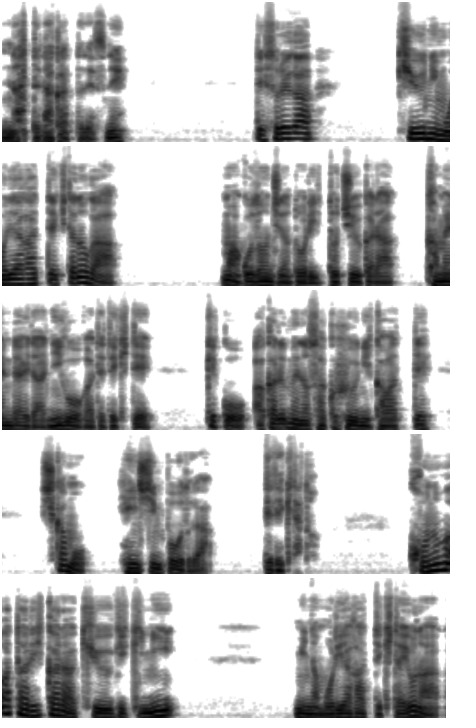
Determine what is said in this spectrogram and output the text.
なってなかったですね。で、それが急に盛り上がってきたのが、まあご存知の通り途中から仮面ライダー2号が出てきて、結構明るめの作風に変わって、しかも変身ポーズが出てきたと。このあたりから急激にみんな盛り上がってきたような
